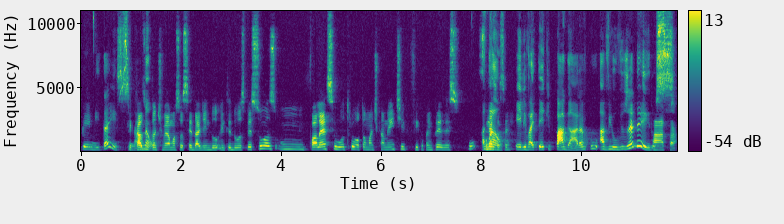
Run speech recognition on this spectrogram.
Permita isso. Se caso não. então tiver uma sociedade entre duas pessoas, um falece, o outro automaticamente fica com a empresa, é isso? O, não, ele vai ter que pagar a, a viúva e os herdeiros. Ah, tá.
